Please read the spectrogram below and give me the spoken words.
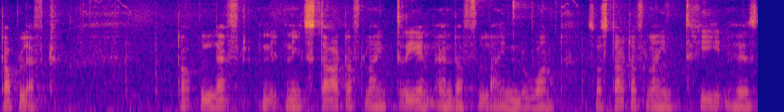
top left top left it needs start of line 3 and end of line 1 so start of line 3 is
